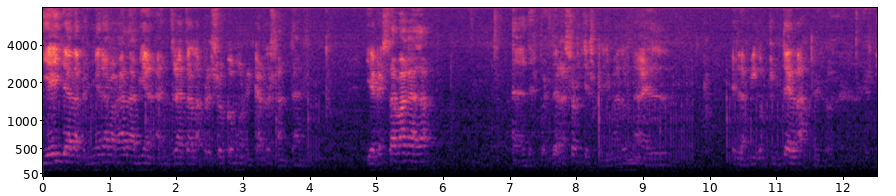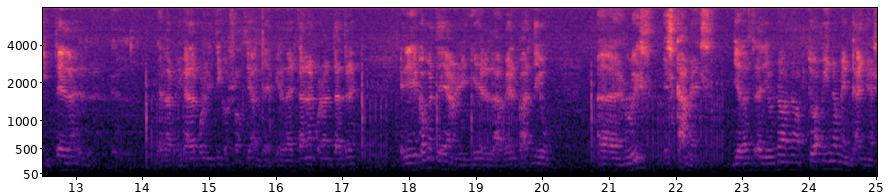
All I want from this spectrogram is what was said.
I ella la primera vegada havia entrat a la presó com Ricardo Santani. I aquesta vegada eh, después de las hostias que le iba a donar el, el amigo Quintela, el, el Quintela, el, el, de la Brigada Político-Social de Violaetana 43, le dije, ¿cómo te llamas? Y el Abel Paz diu, eh, Luis Escames. Y el otro diu, no, no, tú a mí no me engañas,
